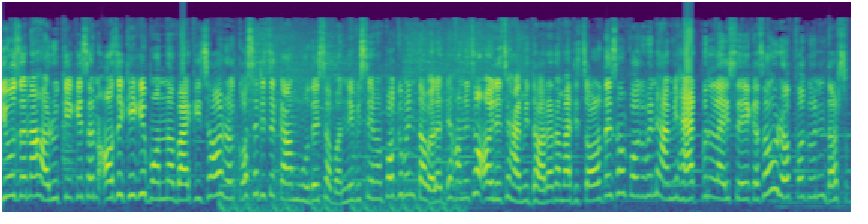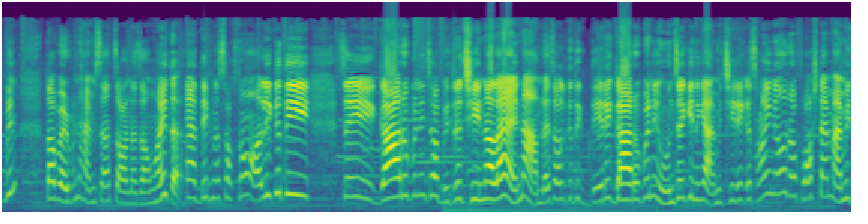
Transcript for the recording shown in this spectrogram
योजनाहरू के के छन् अझै के के बन्न बाँकी छ र कसरी चाहिँ काम हुँदैछ भन्ने विषयमा पक्कै पनि तपाईँहरूलाई देखाउनेछौँ। अहिले चाहिँ हामी धरहरामाथि चढ्दैछौँ पक्कै पनि हामी ह्याट पनि लगाइसकेका छौँ र पक्कै पनि दर्शकबिन तपाईँहरू पनि हामीसँग चढ्न जाउँ है त। यहाँ देख्न सक्छौँ अलिकति चाहिँ गाह्रो पनि छ भित्र छिर्नलाई होइन? हामीलाई चाहिँ अलिकति धेरै गाह्रो पनि हुन्छ किनकि हामी छिरेका छैनौँ र फर्स्ट टाइम हामी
